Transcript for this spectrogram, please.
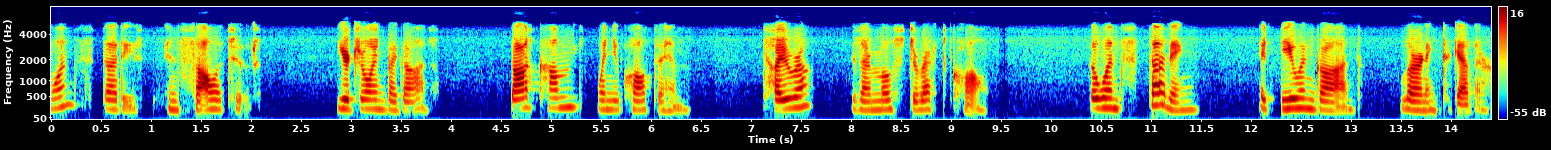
one studies in solitude, you're joined by God. God comes when you call to Him. Torah is our most direct call. So when studying, it's you and God learning together.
